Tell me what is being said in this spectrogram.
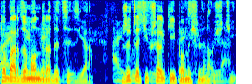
To bardzo mądra decyzja. Życzę ci wszelkiej pomyślności.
